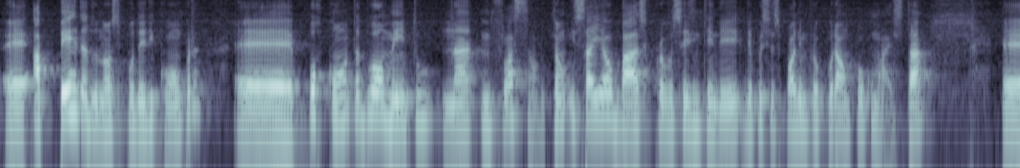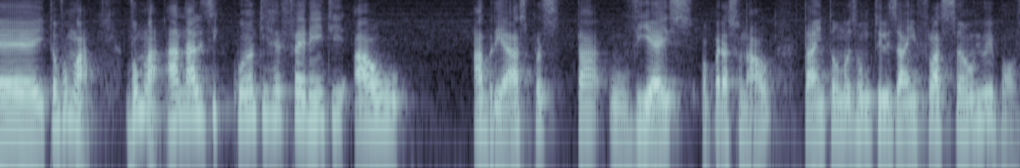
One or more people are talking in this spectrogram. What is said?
é, a perda do nosso poder de compra é, por conta do aumento na inflação. Então, isso aí é o básico para vocês entenderem, depois vocês podem procurar um pouco mais, tá? É, então, vamos lá. Vamos lá, a análise quanti referente ao, abre aspas, tá? o viés operacional, tá? Então, nós vamos utilizar a inflação e o IBOV,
